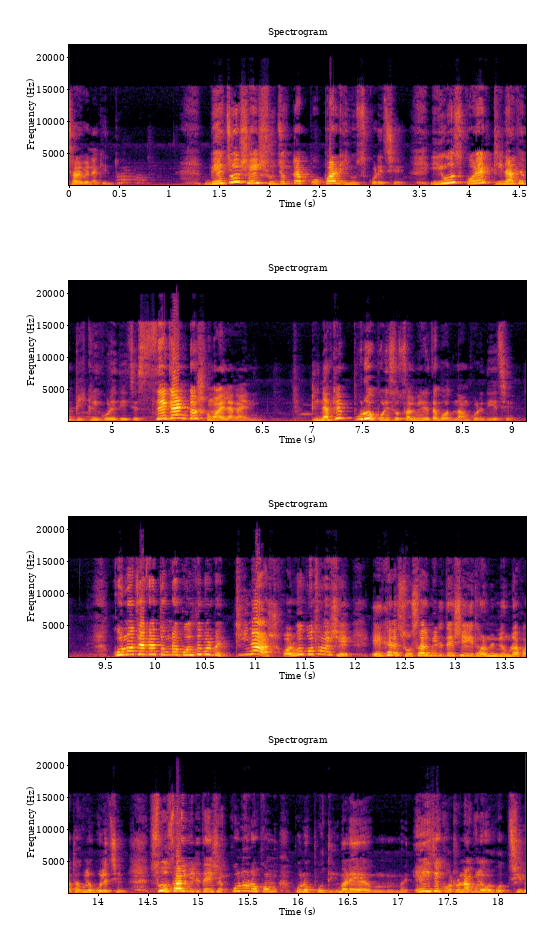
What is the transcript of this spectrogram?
ছাড়বে না কিন্তু। বেচু সেই সুযোগটা প্রপার ইউজ করেছে। ইউজ করে টিনাকে বিক্রি করে দিয়েছে। সেকেন্ডও সময় লাগায়নি। টিনাকে পুরোপুরি সোশ্যাল মিডিয়াতে বদনাম করে দিয়েছে। কোনো জায়গায় তোমরা বলতে পারবে, টিনা, সর্বপ্রথম এসে এখানে সোশ্যাল মিডিয়াতে এসে এই ধরনের নোংরা কথাগুলো বলেছে। সোশ্যাল মিডিয়াতে এসে কোনো রকম কোনো প্রতি মানে মানে এই যে ঘটনাগুলো ওর হচ্ছিল,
